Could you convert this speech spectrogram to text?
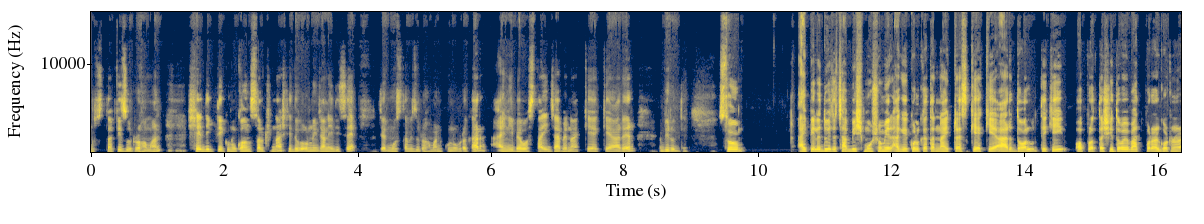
মুস্তাফিজুর রহমান সেদিক দিয়ে কোনো কনসাল্ট না, সেদিকে উনি জানিয়ে দিছে যে মুস্তাফিজুর রহমান কোনো প্রকার আইনি ব্যবস্থায় যাবে না কে কে আর এর বিরুদ্ধে। সো আইপিএলে দুই হাজার ছাব্বিশ মৌসুমের আগে কলকাতার নাইট রাইডার্স কে কে আর দল থেকেই অপ্রত্যাশিতভাবে বাদ পড়ার ঘটনার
